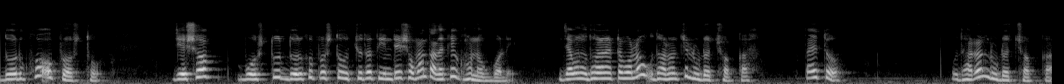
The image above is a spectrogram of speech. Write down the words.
দৈর্ঘ্য ও প্রস্থ। যেসব বস্তুর দৈর্ঘ্য, প্রস্থ, উচ্চতা তিনটেই সমান তাদেরকে ঘনক বলে। যেমন উদাহরণ একটা বলো, উদাহরণ হচ্ছে লুডোর ছক্কা। তাই তো? উদাহরণ লুডোর ছক্কা।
